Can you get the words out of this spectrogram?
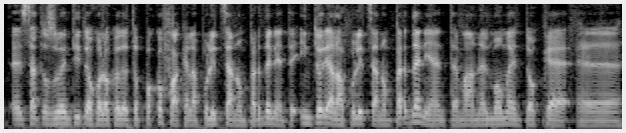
è stato smentito quello che ho detto poco fa, che la polizia non perde niente. In teoria la polizia non perde niente, ma nel momento che eh,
